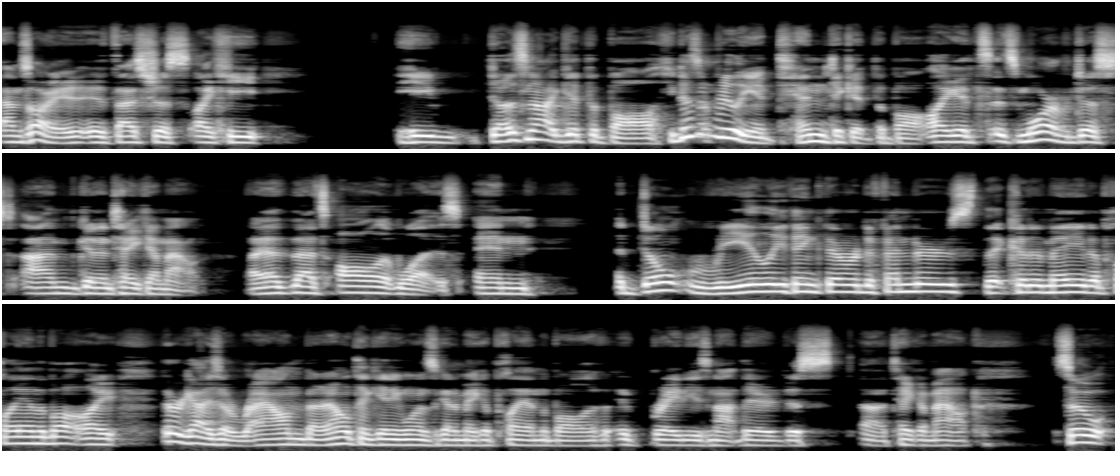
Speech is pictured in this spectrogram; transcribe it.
I'm sorry, that's just like he he does not get the ball. He doesn't really intend to get the ball. Like it's it's more of just I'm gonna take him out. Like, that's all it was. And I don't really think there were defenders that could have made a play on the ball. Like there were guys around, but I don't think anyone's to make a play on the ball if, if Brady's not there to just uh, take him out. So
